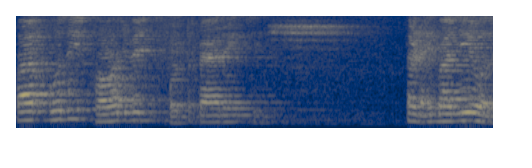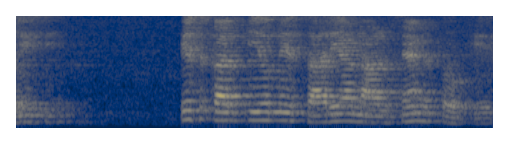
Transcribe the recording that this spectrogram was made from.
ਪਰ ਉਹਦੀ ਫੌਜ ਵਿੱਚ ਫੁੱਟ ਪੈ ਰਹੀ ਸੀ। ਧੜੇਬਾਜ਼ੀ ਹੋ ਰਹੀ ਸੀ। ਇਸ ਕਰਕੇ ਉਹਨੇ ਸਾਰਿਆਂ ਨਾਲ ਸਹਿਮਤ ਹੋ ਕੇ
